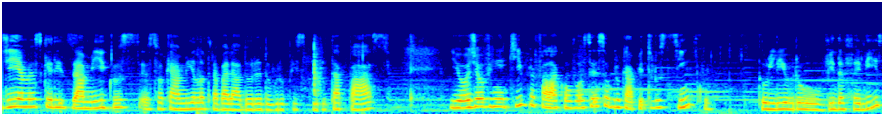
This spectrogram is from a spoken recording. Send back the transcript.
dia, meus queridos amigos. Eu sou Camila, trabalhadora do Grupo Espírita Paz, e hoje eu vim aqui para falar com você sobre o capítulo 5 do livro Vida Feliz,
